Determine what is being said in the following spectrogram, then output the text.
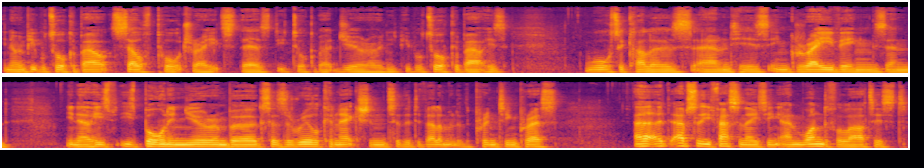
you know, when people talk about self portraits, there's you talk about Dürer, and people talk about his watercolors and his engravings, and you know, he's he's born in Nuremberg, so there's a real connection to the development of the printing press. Uh, absolutely fascinating and wonderful artist.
